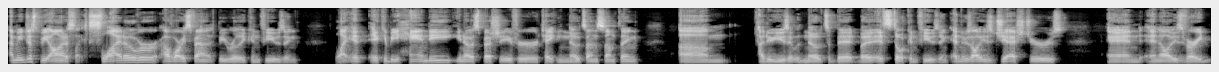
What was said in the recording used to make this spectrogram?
I mean, just to be honest, like slide over, I've always found it to be really confusing. Like it, it could be handy, you know, especially if you're taking notes on something. Um, I do use it with notes a bit, but it's still confusing. And there's all these gestures and and all these very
